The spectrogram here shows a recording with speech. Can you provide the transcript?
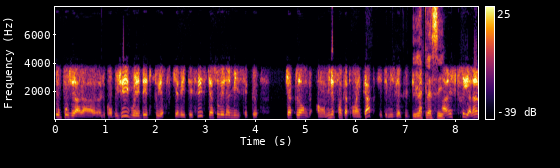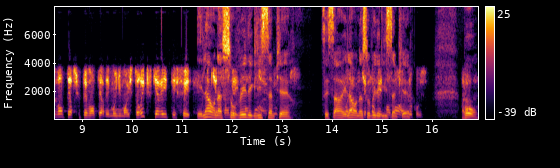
opposé à la, le Corbusier, il voulait détruire ce qui avait été fait. Ce qui a sauvé la mise, c'est que Jack Lang, en 1984, qui était ministre de la Culture, La a inscrit à l'inventaire supplémentaire des monuments historiques ce qui avait été fait. Et là, on a sauvé l'église Saint-Pierre. C'est ça. Et là, on a sauvé l'église Saint-Pierre. Voilà. Bon.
